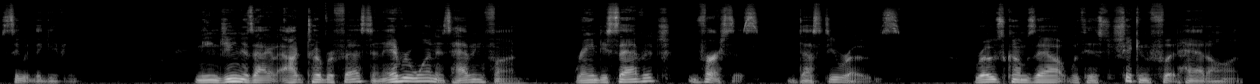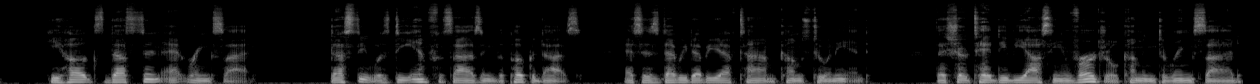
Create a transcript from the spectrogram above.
See what they give you. Mean Gene is at Oktoberfest and everyone is having fun. Randy Savage versus Dusty Rhodes. Rhodes comes out with his chicken foot hat on. He hugs Dustin at ringside. Dusty was de emphasizing the polka dots as his WWF time comes to an end. They show Ted DiBiase and Virgil coming to ringside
